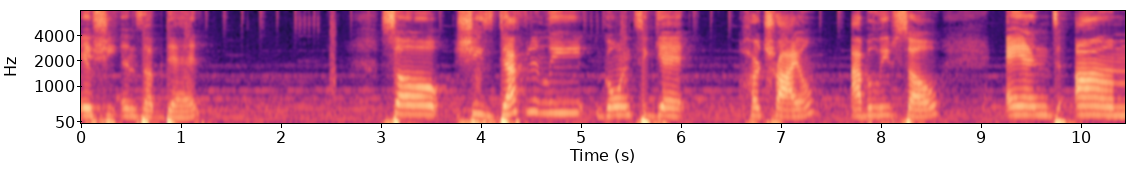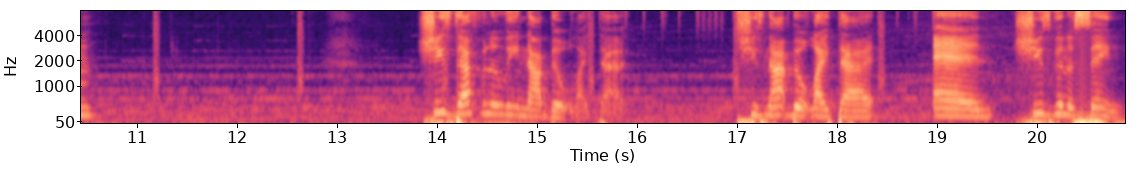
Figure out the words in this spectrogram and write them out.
if she ends up dead. So, she's definitely going to get her trial. I believe so. And um she's definitely not built like that. She's not built like that. And she's gonna sing.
